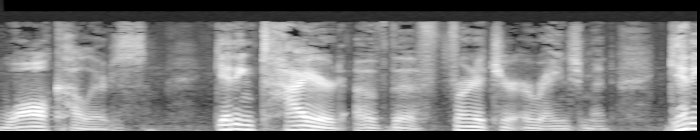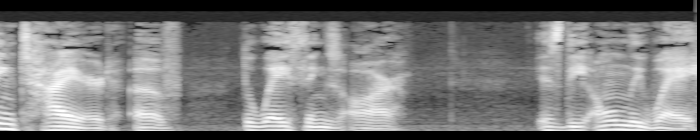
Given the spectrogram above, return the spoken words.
wall colors, getting tired of the furniture arrangement, getting tired of the way things are is the only way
